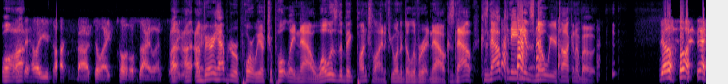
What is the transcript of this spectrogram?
Well, What the hell are you talking about? To like total silence. I, Like, I, I'm very happy to report we have Chipotle now. What was the big punchline if you want to deliver it now? Because now, because now Canadians know what you're talking about. No, uh,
